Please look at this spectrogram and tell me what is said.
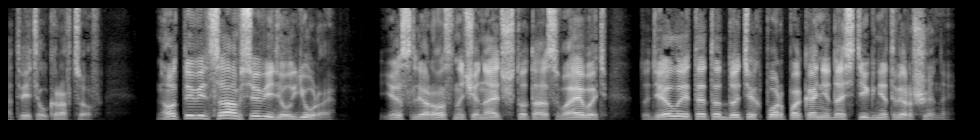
ответил Кравцов. Но ты ведь сам все видел, Юра. Если Рос начинает что-то осваивать, то делает это до тех пор, пока не достигнет вершины.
